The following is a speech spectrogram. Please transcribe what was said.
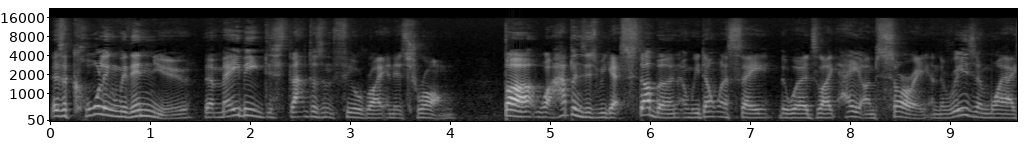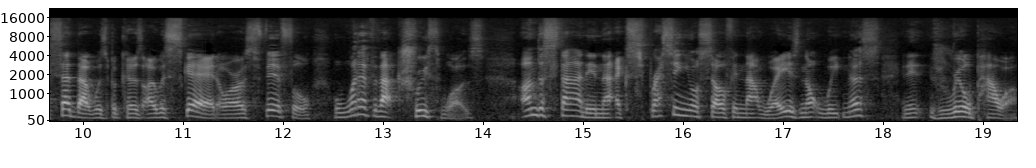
there's a calling within you that maybe just that doesn't feel right and it's wrong. But what happens is we get stubborn and we don't want to say the words like, hey, I'm sorry. And the reason why I said that was because I was scared or I was fearful or whatever that truth was. Understanding that expressing yourself in that way is not weakness and it is real power.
